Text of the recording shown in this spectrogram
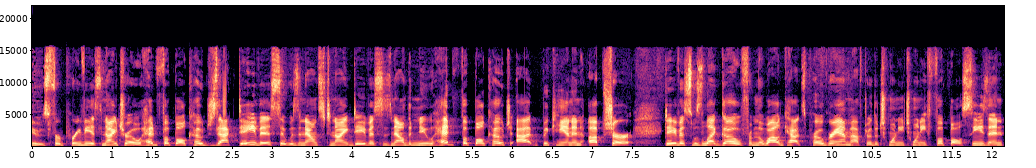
News for previous Nitro head football coach Zach Davis. It was announced tonight Davis is now the new head football coach at Buckhannon Upshur. Davis was let go from the Wildcats program after the 2020 football season.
